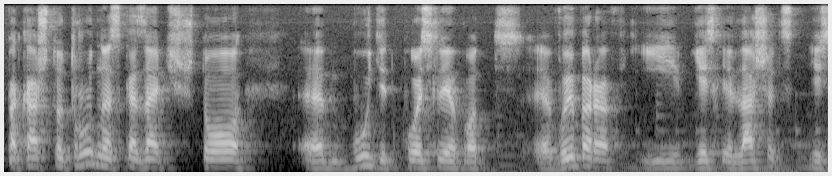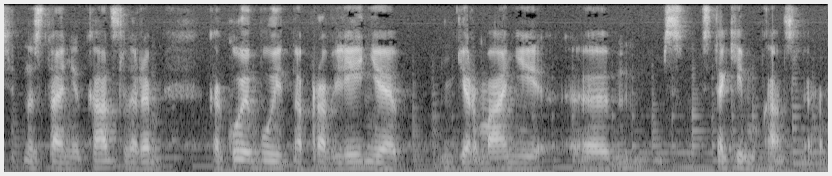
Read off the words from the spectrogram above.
Пока что трудно сказать, что Э, будет после вот э, выборов, и если Лашет действительно станет канцлером, какое будет направление Германии э, с, с таким канцлером.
